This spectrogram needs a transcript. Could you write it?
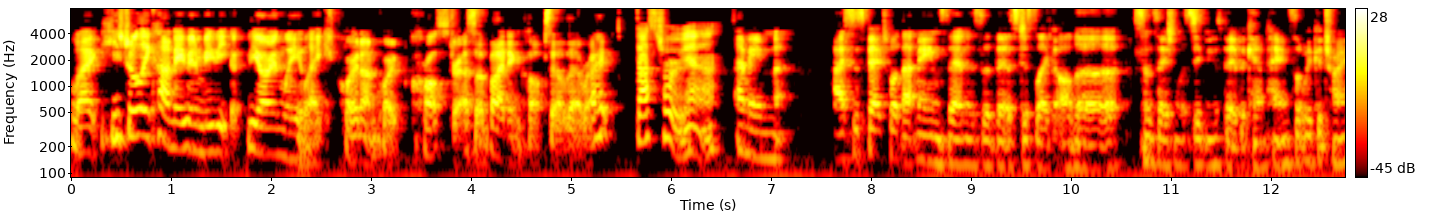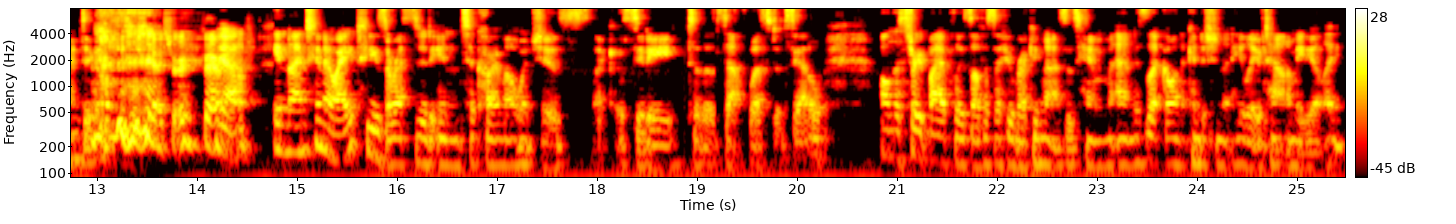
Like he surely can't even be the, the only like quote unquote cross dresser biting cops out there, right? That's true. Yeah. I mean, I suspect what that means then is that there's just like other sensationalistic newspaper campaigns that we could try and dig up. yeah, true. Fair Yeah. enough. In 1908, he's arrested in Tacoma, which is like a city to the southwest of Seattle, on the street by a police officer who recognizes him and is let go on the condition that he leave town immediately.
